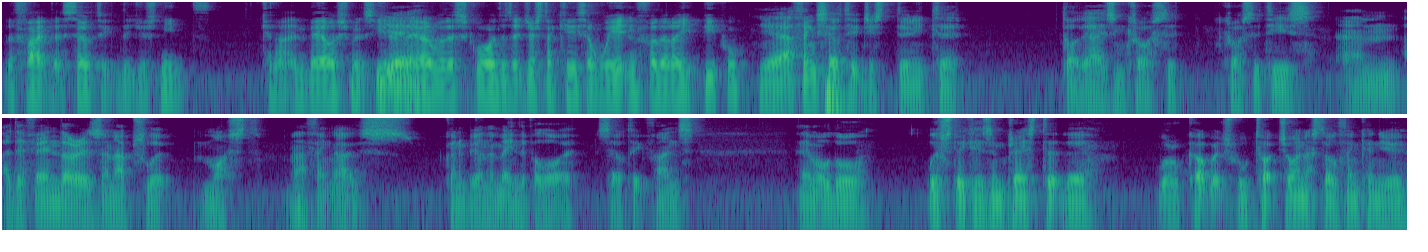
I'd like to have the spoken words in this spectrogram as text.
the fact that Celtic they just need kind of embellishments here and there with the squad. Is it just a case of waiting for the right people? Yeah, I think Celtic just do need to dot the i's and cross the cross the t's. Um, a defender is an absolute must. and I think that's going to be on the mind of a lot of Celtic fans. Um, although Lustig has impressed at the World Cup, which we'll touch on, I still think a new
